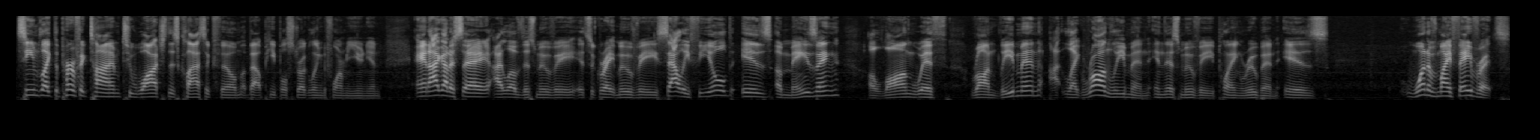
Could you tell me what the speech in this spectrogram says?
seemed like the perfect time to watch this classic film about people struggling to form a union. And I got to say, I love this movie. It's a great movie. Sally Field is amazing, along with Ron Leibman. Like, Ron Leibman in this movie playing Ruben is one of my favorites.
